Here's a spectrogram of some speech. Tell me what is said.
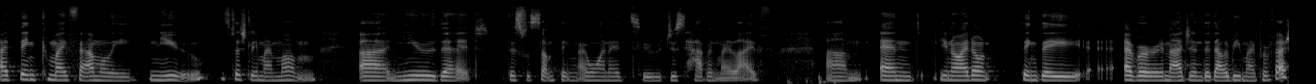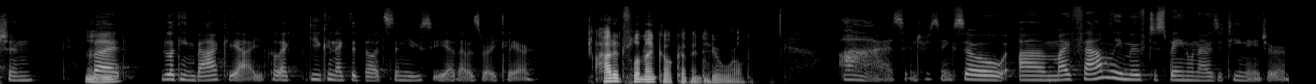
I think my family knew, especially my mom, uh, knew that this was something I wanted to just have in my life. Um, and, you know, I don't think they ever imagined that that would be my profession. But looking back, yeah, you collect, you connect the dots and you see, yeah, that was very clear. How did flamenco come into your world? Ah, that's interesting. So, um, my family moved to Spain when I was a teenager.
